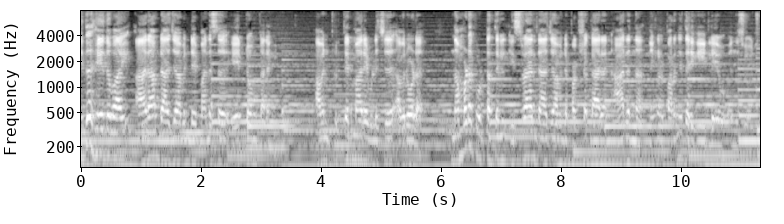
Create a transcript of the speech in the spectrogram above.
ഇത് ഹേതുവായി ആരാം രാജാവിന്റെ മനസ്സ് ഏറ്റവും കലങ്ങി. അവൻ ഭൃത്യന്മാരെ വിളിച്ച് അവരോട് നമ്മുടെ കൂട്ടത്തിൽ ഇസ്രായേൽ രാജാവിന്റെ പക്ഷക്കാരൻ ആരെന്ന് നിങ്ങൾ പറഞ്ഞു തരികയില്ലയോ എന്ന് ചോദിച്ചു.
